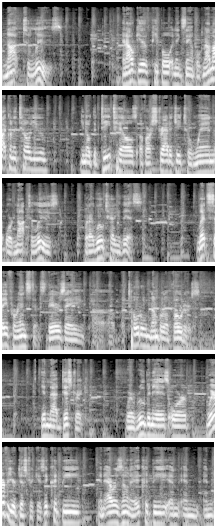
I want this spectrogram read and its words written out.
not to lose. And I'll give people an example. And I'm not going to tell you, you know, the details of our strategy to win or not to lose, but I will tell you this. Let's say, for instance, there's a, a, a total number of voters in that district where Rubin is, or wherever your district is. It could be in Arizona, it could be in, in, in,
